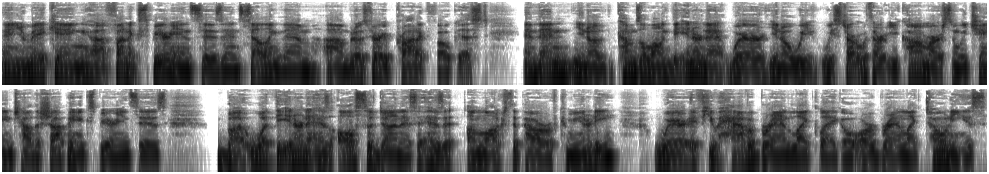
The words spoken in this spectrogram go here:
And you're making uh, fun experiences and selling them, um, but it was very product focused. And then, you know, comes along the internet where, you know, we we start with our e-commerce and we change how the shopping experience is. But what the internet has also done is it has unlocked the power of community, where if you have a brand like Lego or a brand like Tonies,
